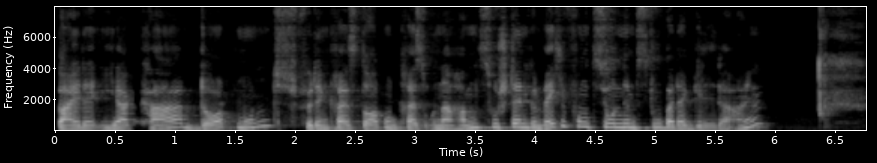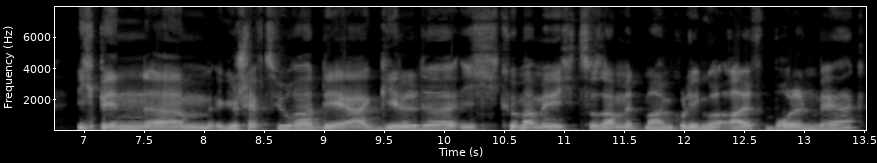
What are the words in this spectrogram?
Bei der IAK Dortmund für den Kreis Dortmund, Kreis Unna-Hamm zuständig. Und welche Funktion nimmst du bei der Gilde ein? Ich bin ähm, Geschäftsführer der Gilde. Ich kümmere mich zusammen mit meinem Kollegen Ralf Bollenberg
